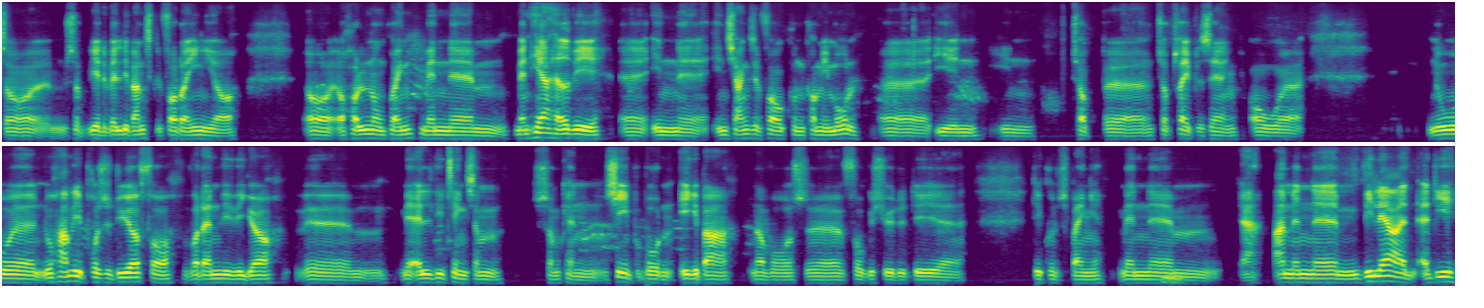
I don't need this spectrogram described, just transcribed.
så, øh, så bliver det vældig vanskeligt for dig egentlig at, at, at holde nogle point. Men, uh, men her havde vi uh, en, uh, en chance for at kunne komme i mål uh, i en, i en top, uh, top 3 placering. Og uh, nu, uh, nu har vi procedurer for, hvordan vi vil gøre uh, med alle de ting, som, som kan ske på båden. Ikke bare når vores øh, fokusskytte det, øh, det kunne springe. Men øh, ja, ej, men øh, vi lærer af de,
